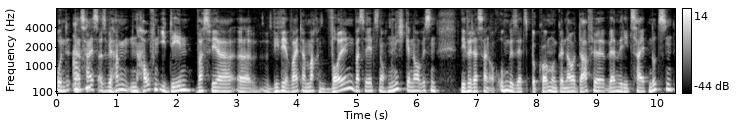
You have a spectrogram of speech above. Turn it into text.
Und das mhm. heißt also, wir haben einen Haufen Ideen, was wir, äh, wie wir weitermachen wollen, was wir jetzt noch nicht genau wissen, wie wir das dann auch umgesetzt bekommen. Und genau dafür werden wir die Zeit nutzen,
